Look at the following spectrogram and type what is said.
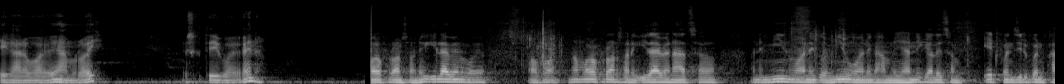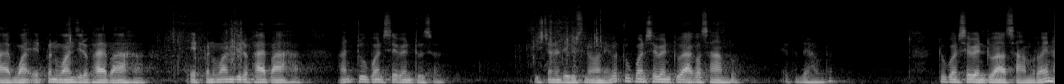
एघार भयो है हाम्रो है। यसको त्यही भयो होइन। नम्बर अफ रन्स भनेको इलेभेन भयो। अब नम्बर अफ रन्स भनेको इलेभेन आएको छ। अनि मिन भनेको म्यु भनेको हामीले यहाँ निकालेछौँ। Eight point zero point five one eight point one zero five आहा। Eight point one zero five आहा। अनि टू पोइन्ट सेभेन टू छ। स्ट्यान्डर्ड डिभिजन भनेको टू पोइन्ट सेभेन टू आएको छ हाम्रो। यता देखाउ त। टू पोइन्ट सेभेन टू आएको छ हाम्रो होइन?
